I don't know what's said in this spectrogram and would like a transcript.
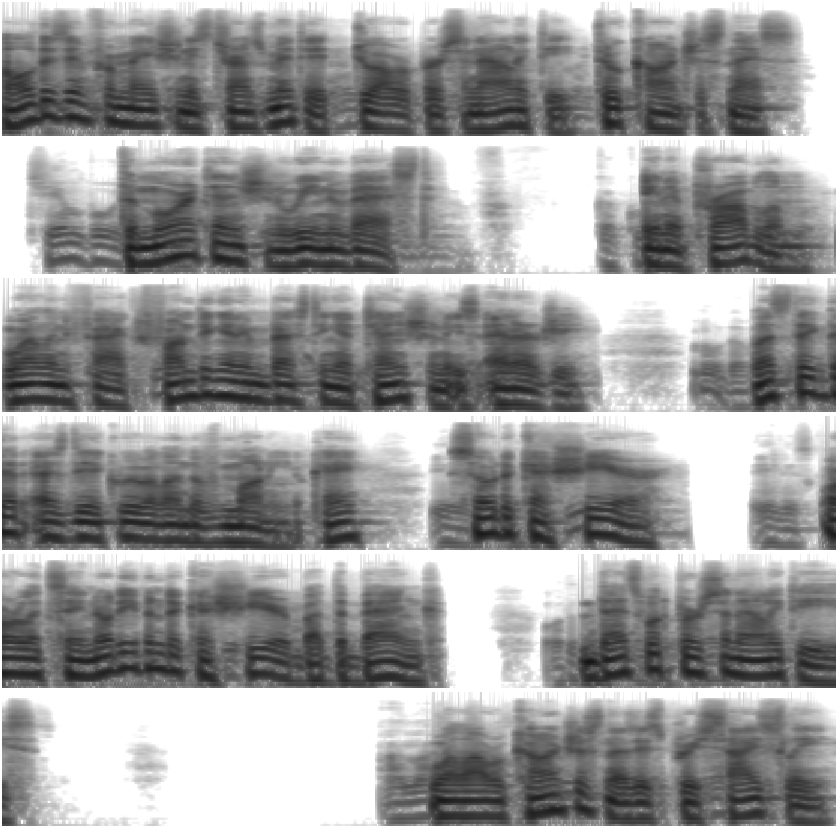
all this information is transmitted to our personality through consciousness. The more attention we invest in a problem, well, in fact, funding and investing attention is energy. Let's take that as the equivalent of money, okay? So the cashier, or let's say not even the cashier, but the bank, that's what personality is. Well, our consciousness is precisely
